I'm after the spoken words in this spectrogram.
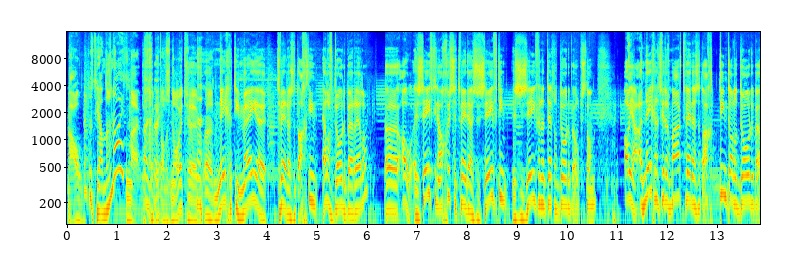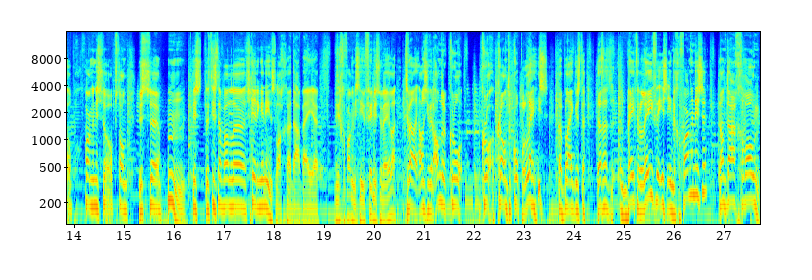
nou, Dat doet hij anders nooit. nou, dat Oh, gebeurt anders nooit. Eh, eh, 19 mei eh, 2018, 11 doden bij rellen. Eh, oh, 17 augustus 2017, 37 doden bij opstand. Oh ja, en 29 maart 2008, tientallen doden bij opgevangenissen opstand. Dus eh, hmm, het, is, het is dan wel eh, schering en inslag uh, daar bij uh, de gevangenissen in Venezuela. Terwijl als je weer andere krantenkoppen leest... dan blijkt dus de, dat het een beter leven is in de gevangenissen... dan daar gewoon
